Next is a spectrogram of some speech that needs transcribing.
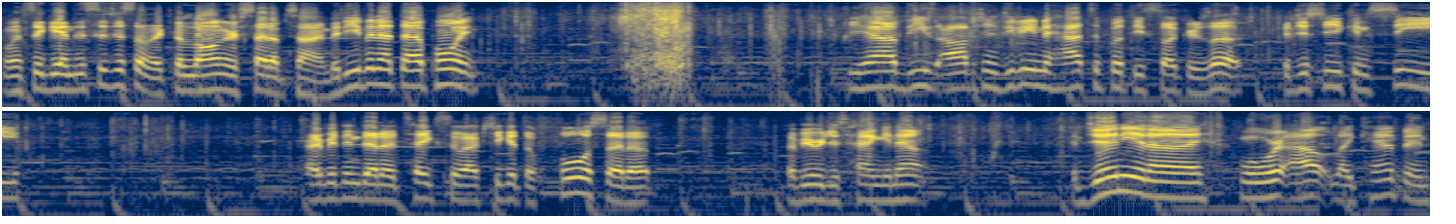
Once again, this is just like the longer setup time, but even at that point, you have these options. You don't even have to put these suckers up, but just so you can see everything that it takes to actually get the full setup if you were just hanging out. And Jenny and I, when we're out like camping,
